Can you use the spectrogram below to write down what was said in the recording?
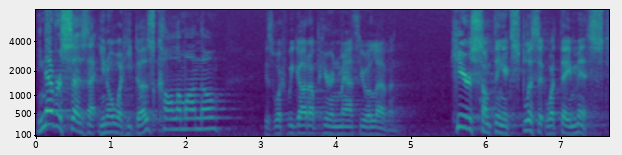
He never says that. You know what he does call them on, though? Is what we got up here in Matthew 11. Here's something explicit what they missed.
